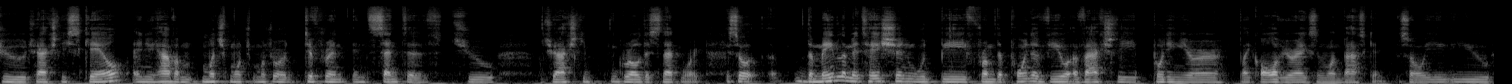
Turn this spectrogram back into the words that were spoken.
to to actually scale, and you have a much much much more different incentive to to actually grow this network. So uh, the main limitation would be from the point of view of actually putting your like all of your eggs in one basket. So you, you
